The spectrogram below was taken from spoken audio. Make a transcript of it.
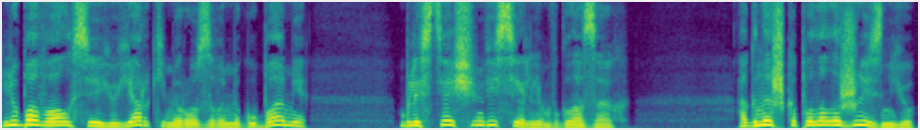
любовался ее яркими розовыми губами, блестящим весельем в глазах. Агнешка пылала жизнью,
